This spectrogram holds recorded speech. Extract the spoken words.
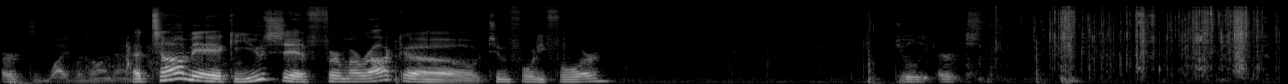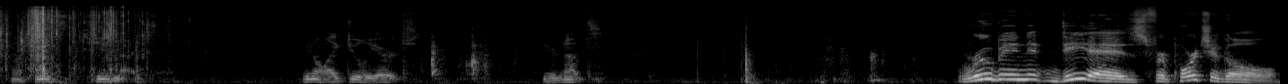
Ertz's wife was on that. Atomic Yusuf for Morocco. 244. Julie Ertz. Now she's she's nice. You don't like Julie Ertz. You're nuts. Ruben Dias for Portugal.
